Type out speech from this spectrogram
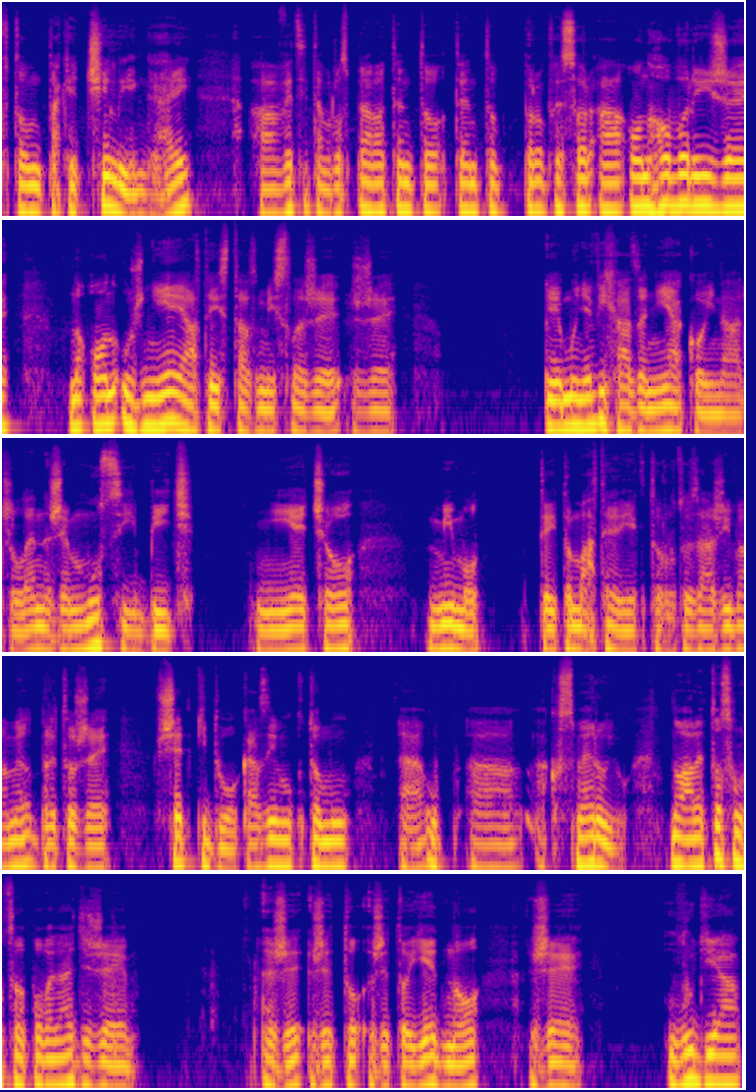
v tom také chilling, hej, a veci tam rozpráva tento, tento profesor a on hovorí, že no on už nie je ateista v zmysle, že, že jemu nevychádza nejako ináč, len že musí byť niečo mimo tejto matérie, ktorú tu zažívame, pretože všetky dôkazy mu k tomu a, a, ako smerujú. No ale to som chcel povedať, že, že, že, to, že to jedno, že ľudia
